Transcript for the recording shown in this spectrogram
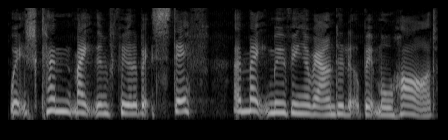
which can make them feel a bit stiff and make moving around a little bit more hard.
